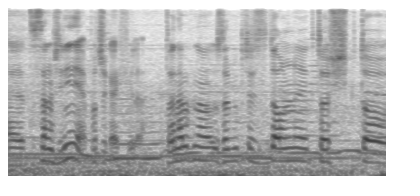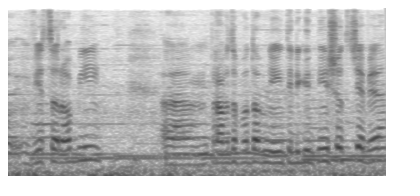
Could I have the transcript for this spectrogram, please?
E, to staram się, nie, nie, poczekaj chwilę. To na pewno zrobił ktoś zdolny, ktoś, kto wie, co robi, prawdopodobnie inteligentniejszy od ciebie,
